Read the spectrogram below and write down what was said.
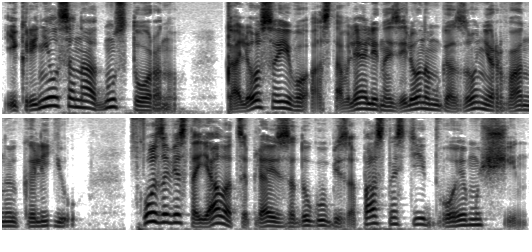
и кренился на одну сторону. Колеса его оставляли на зеленом газоне рваную колею. В кузове стояло, цепляясь за дугу безопасности, двое мужчин.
